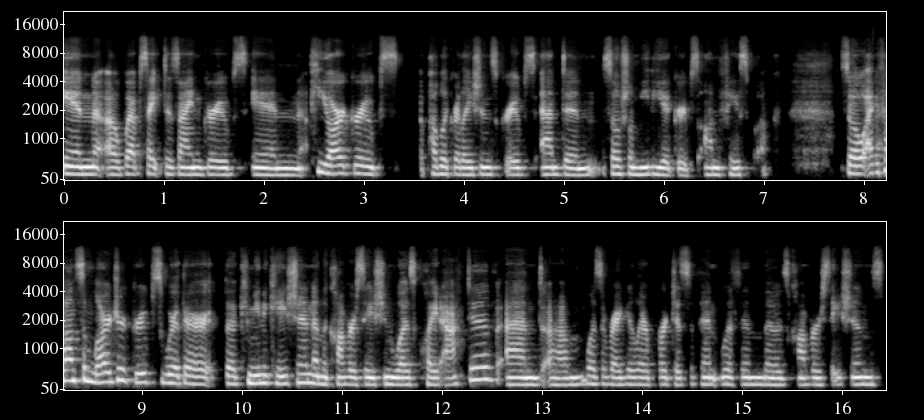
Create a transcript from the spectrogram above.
in uh, website design groups, in PR groups, public relations groups, and in social media groups on Facebook. So I found some larger groups where the communication and the conversation was quite active and um, was a regular participant within those conversations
